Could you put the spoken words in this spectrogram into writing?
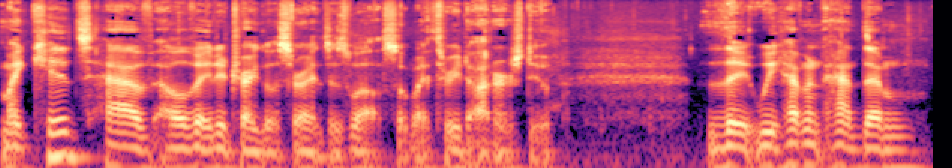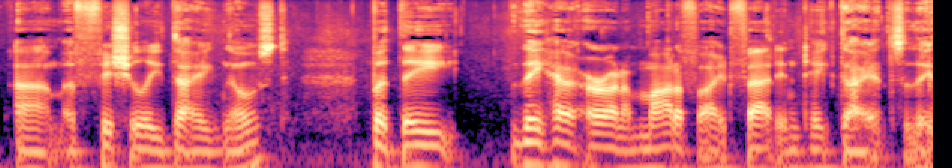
my kids have elevated triglycerides as well. So my three daughters do. They, we haven't had them um, officially diagnosed, but they they ha- are on a modified fat intake diet, so they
